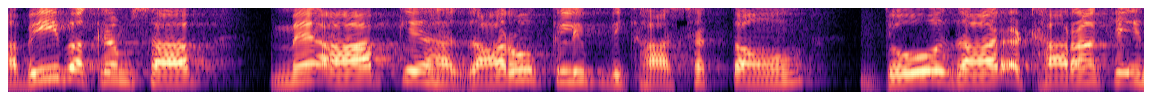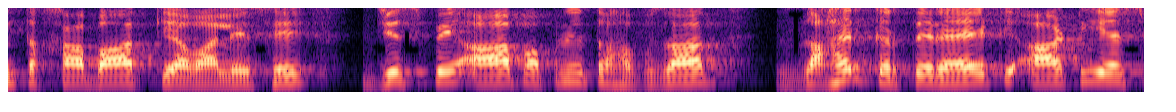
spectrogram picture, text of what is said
हबीब अकरम साहब मैं आपके हज़ारों क्लिप दिखा सकता हूँ 2018 के इंतबात के हवाले से जिस पे आप अपने तहफ़ात ज़ाहिर करते रहे कि आर टी एस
